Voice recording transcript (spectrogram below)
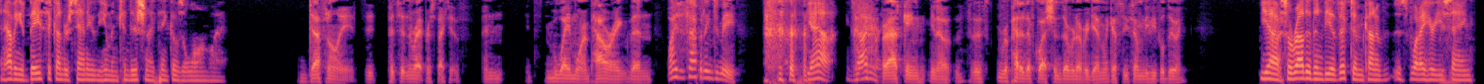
and having a basic understanding of the human condition, I think goes a long way. Definitely. It puts it in the right perspective and it's way more empowering than why is this happening to me? yeah, exactly. or asking, you know, those repetitive questions over and over again, like I see so many people doing. Yeah. So rather than be a victim, kind of is what I hear you Mhm. saying,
